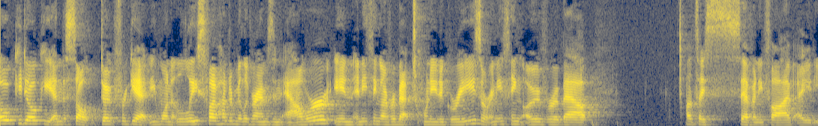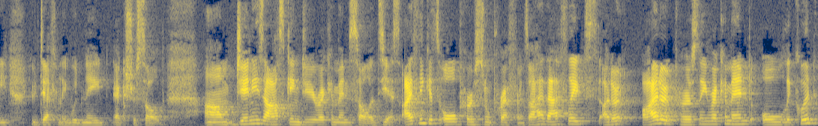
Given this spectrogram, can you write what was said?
Okie dokie, and the salt. Don't forget, you want at least 500 milligrams an hour in anything over about 20 degrees or anything over about, I'd say 75, 80. You definitely would need extra salt. Um, Jenny's asking, do you recommend solids? Yes, I think it's all personal preference. I have athletes. I don't. I don't personally recommend all liquid.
